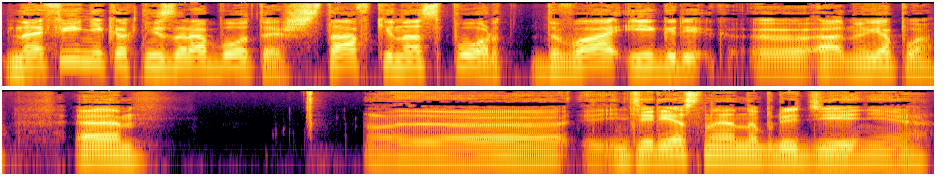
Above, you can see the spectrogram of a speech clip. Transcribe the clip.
На финиках не заработаешь. Ставки на спорт. Два Игорь... Э, а, ну я понял. Э, э, интересное наблюдение.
